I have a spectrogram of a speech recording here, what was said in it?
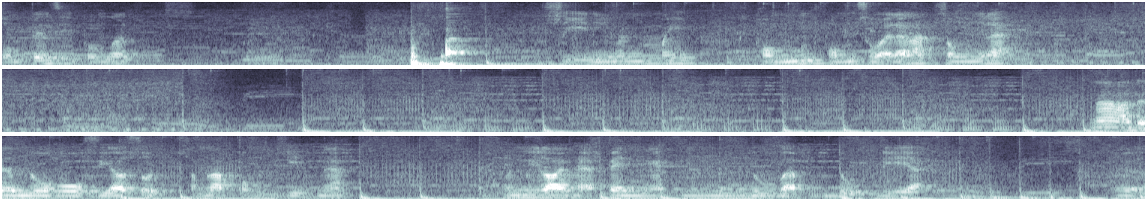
ผมเปลี่ยนสีผมก่อน สีนี้มันไม่ผมผมสวยแล้วล่ะ ทรงนี้แหละหน้าเดิมโนโฮเฟี้ยวสุดสำหรับผมคิดนะ มันมีรอยแผลเป็นไงนดูแบบดุดีอะเออ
